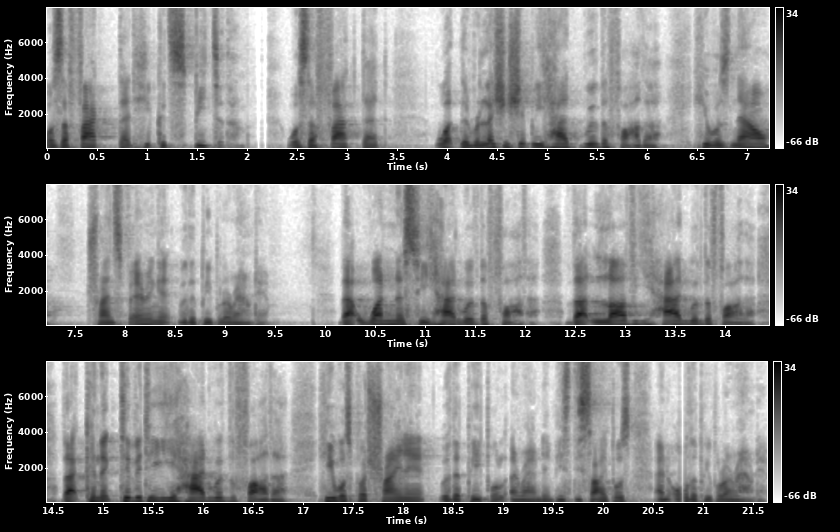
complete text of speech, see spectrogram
was the fact that he could speak to them, was the fact that what the relationship he had with the Father, he was now transferring it with the people around him. That oneness he had with the Father, that love he had with the Father, that connectivity he had with the Father, he was portraying it with the people around him, his disciples and all the people around him.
